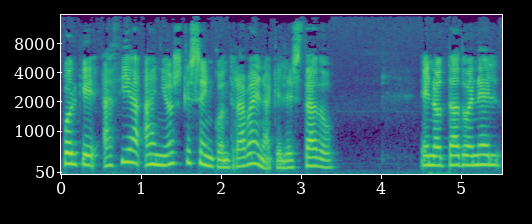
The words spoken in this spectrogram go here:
porque hacía años que se encontraba en aquel estado he notado en él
